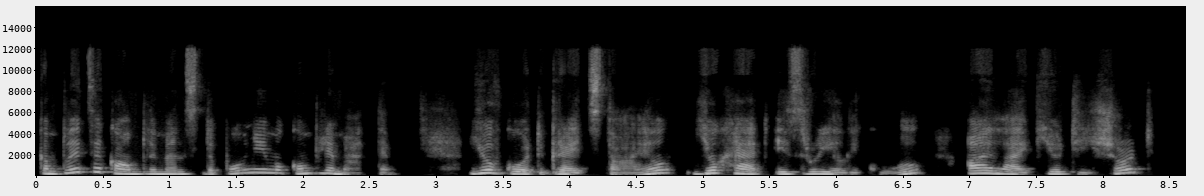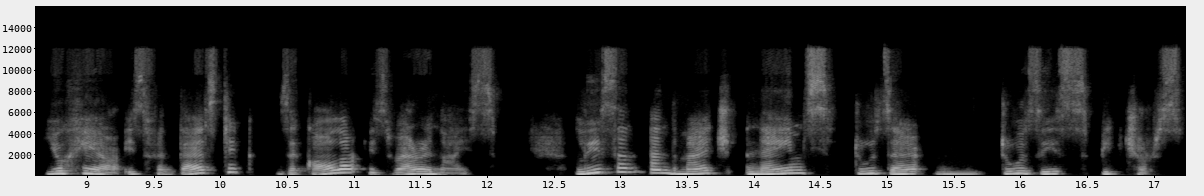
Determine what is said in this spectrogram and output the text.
Complete the compliments. Доповнюємо компліменти. You've got great style. Your hat is really cool. I like your t-shirt. Your hair is fantastic. The color is very nice. Listen and match names to, the, м, to these pictures.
